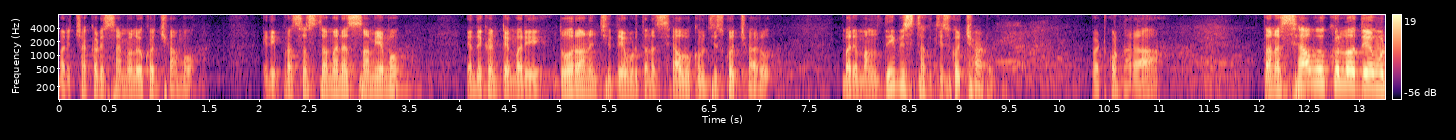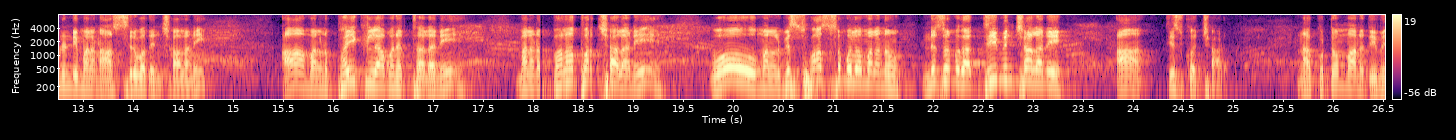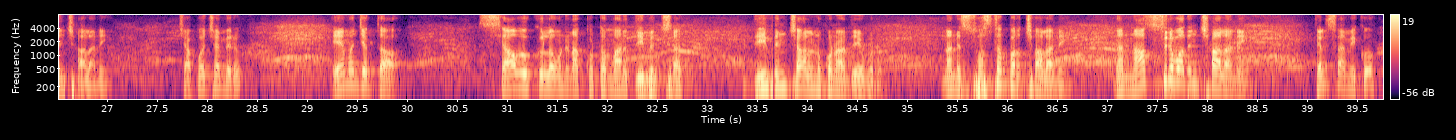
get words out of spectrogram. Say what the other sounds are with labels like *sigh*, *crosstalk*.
మరి చక్కటి సమయంలోకి వచ్చాము. ఇది ప్రశస్తమైన సమయము. ఎందుకంటే మరి దూరా నుంచి దేవుడు తన సేవకులను తీసుకొచ్చారు. మరి మనల్ని దీవిస్తకు తీసుకొచ్చాడు. పట్టుకుంటున్నారా? తన సేవకుల్లో దేవుడి నుండి మనల్ని ఆశీర్వదించాలని ఆ మనల్ని పైకి లేవనెత్తాలని మనల్ని బలపరచాలని ఓ మనల్ని విశ్వాసములో మనను నిజముగా దీవించాలని ఆ తీసుకొచ్చాడు. నా కుటుంబాన్ని దీవించాలని. చెప్పొచ్చా మీరు? ఏమని చెప్తావు సేవకుల్లో ఉండి నా కుటుంబాన్ని దీవించ దీవించాలనుకున్నాడు దేవుడు. నన్ను స్వస్థపరచాలని నన్ను ఆశీర్వదించాలని. తెలుసా మీకు?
